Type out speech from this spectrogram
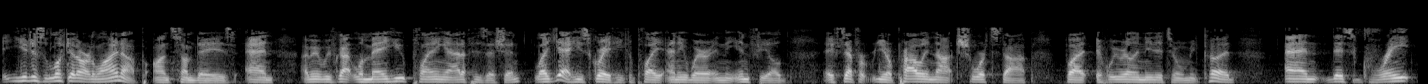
you just look at our lineup on some days, and I mean, we've got LeMahieu playing out of position. Like, yeah, he's great. He could play anywhere in the infield, except for you know probably not shortstop. But if we really needed to, and we could, and this great,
